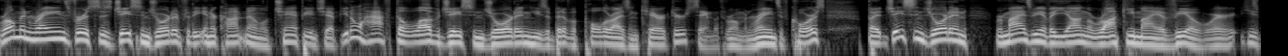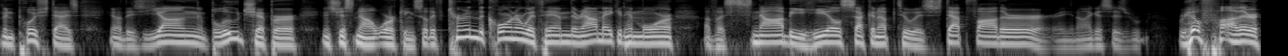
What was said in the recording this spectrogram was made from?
Roman Reigns versus Jason Jordan for the Intercontinental Championship. You don't have to love Jason Jordan. He's a bit of a polarizing character. Same with Roman Reigns, of course. But Jason Jordan reminds me of a young Rocky Maivia, where he's been pushed as, you know, this young blue chipper, and it's just not working. So they've turned the corner with him. They're now making him more of a snobby heel, sucking up to his stepfather, or, you know, I guess his real father,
